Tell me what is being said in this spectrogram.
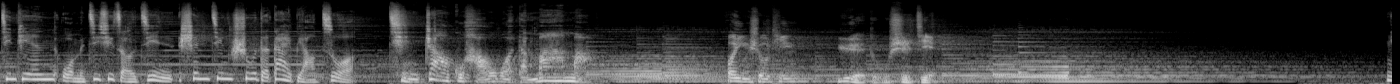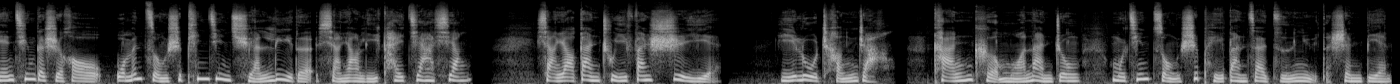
今天我们继续走进申经书的代表作，请照顾好我的妈妈。欢迎收听《阅读世界》。年轻的时候，我们总是拼尽全力的想要离开家乡，想要干出一番事业，一路成长。坎坷磨难中，母亲总是陪伴在子女的身边。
